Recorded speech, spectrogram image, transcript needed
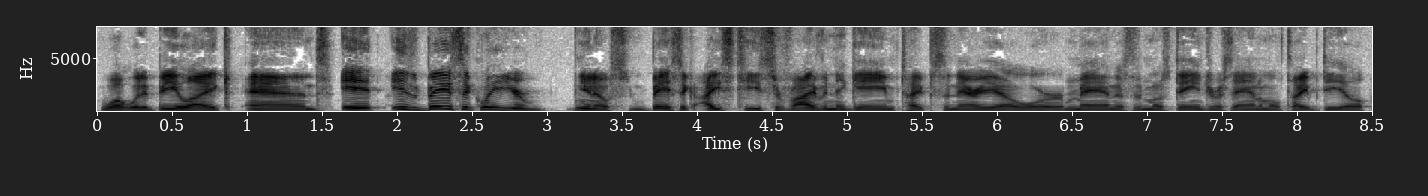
what would it be like? And it is basically your you know basic Ice-T surviving the game type scenario or man is the most dangerous animal type deal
